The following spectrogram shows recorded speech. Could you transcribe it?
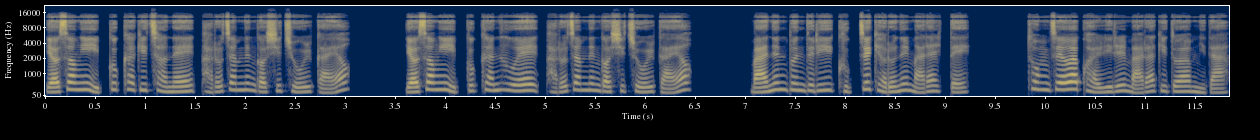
여성이 입국하기 전에 바로잡는 것이 좋을까요? 여성이 입국한 후에 바로잡는 것이 좋을까요? 많은 분들이 국제 결혼을 말할 때 통제와 관리를 말하기도 합니다.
